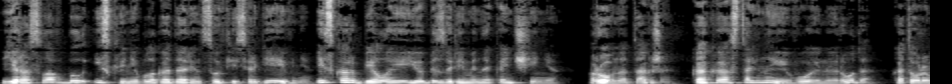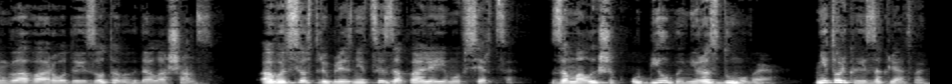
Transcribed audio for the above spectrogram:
Ярослав был искренне благодарен Софье Сергеевне и скорбел о ее безвременной кончине, ровно так же, как и остальные воины рода, которым глава рода Изотовых дала шанс. А вот сестры-близнецы запали ему в сердце. За малышек убил бы, не раздумывая. Не только из-за клятвы,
